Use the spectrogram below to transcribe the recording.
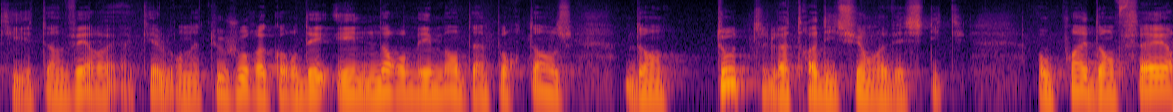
qui est un vers auquel on a toujours accordé énormément d'importance dans toute la tradition avestique au point d'en faire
